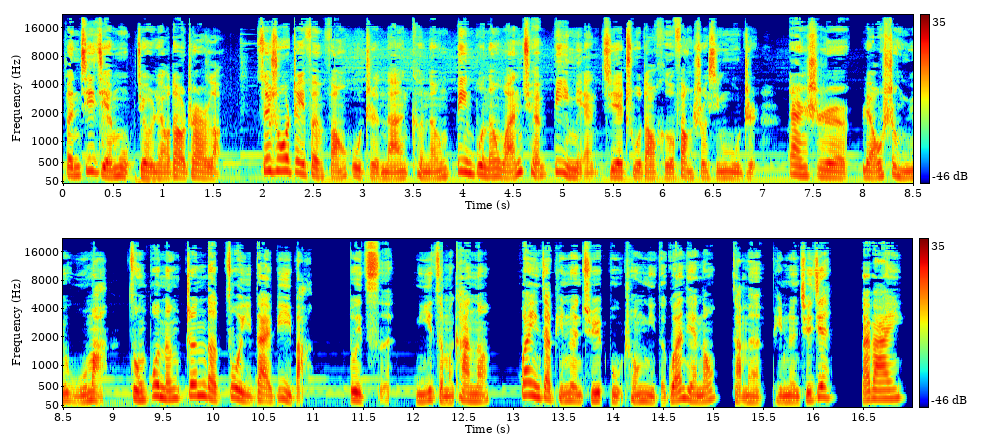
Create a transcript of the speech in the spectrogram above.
本期节目就聊到这儿了。虽说这份防护指南可能并不能完全避免接触到核放射性物质，但是聊胜于无嘛，总不能真的坐以待毙吧？对此你怎么看呢？欢迎在评论区补充你的观点哦，咱们评论区见，拜拜。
